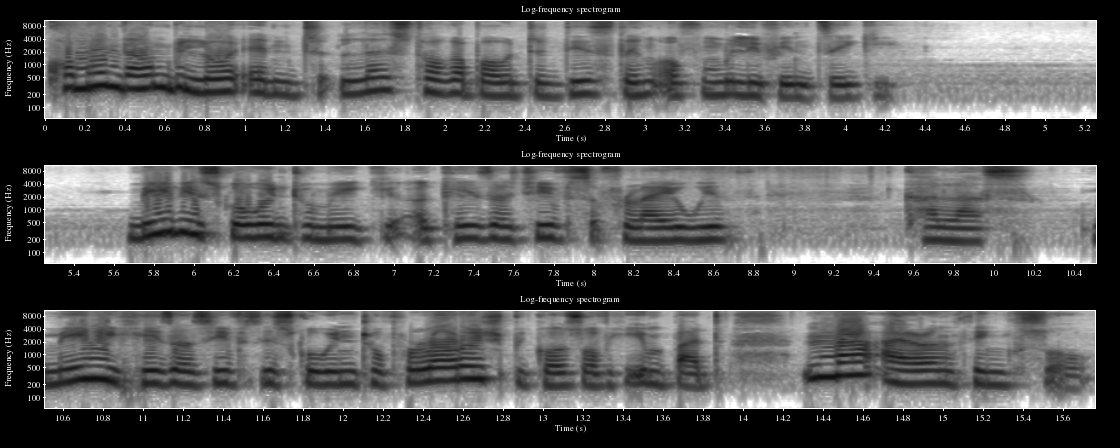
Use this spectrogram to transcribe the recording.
comment down below and let's talk about this thing of Molefi Ntseki. Maybe it's going to make a Kaizer Chiefs fly with colors. Maybe Kaizer Chiefs is going to flourish because of him, but nah, I don't think so.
